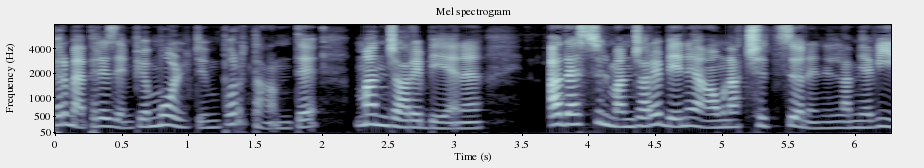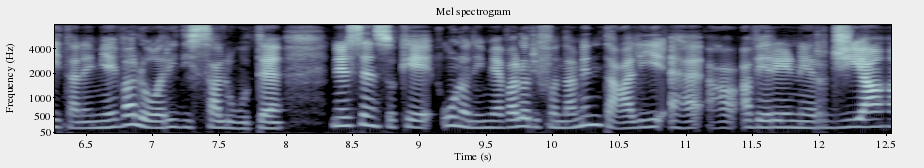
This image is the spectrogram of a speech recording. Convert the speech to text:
Per me, per esempio, è molto importante mangiare bene adesso il mangiare bene ha un'accezione nella mia vita, nei miei valori di salute, nel senso che uno dei miei valori fondamentali è avere energia,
